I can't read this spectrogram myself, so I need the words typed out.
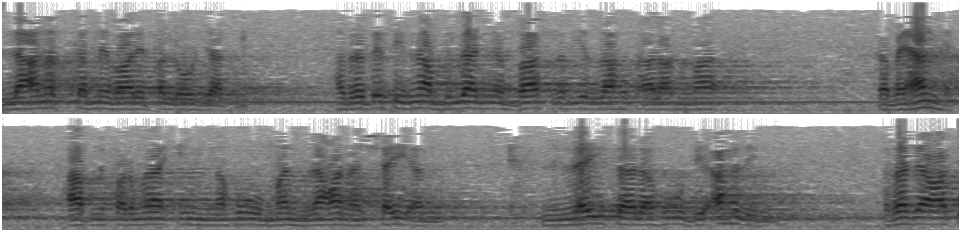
لانت کرنے والے پر لوٹ جاتی حضرت سیدنا عبداللہ بن عباس رضی اللہ تعالیٰ عنہ کا بیان ہے۔ آپ نے فرمایا ان نحو من لان شعین لئی لہو بہل رجعت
